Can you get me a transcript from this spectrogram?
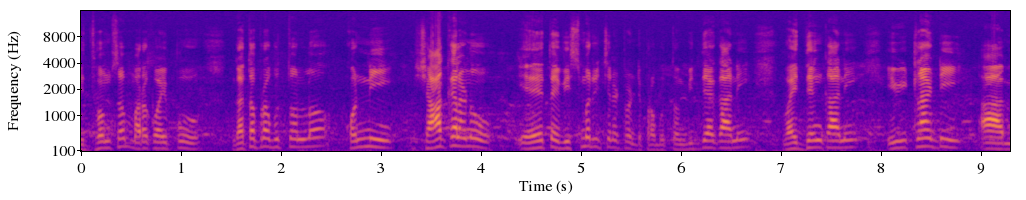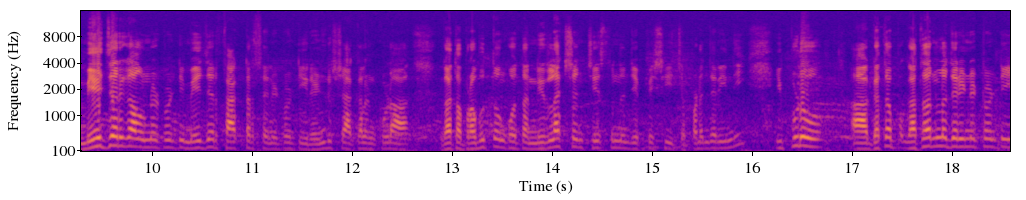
విధ్వంసం మరొకవైపు గత ప్రభుత్వంలో కొన్ని శాఖలను ఏదైతే విస్మరించినటువంటి ప్రభుత్వం విద్య కానీ వైద్యం కానీ ఇట్లాంటి మేజర్గా ఉన్నటువంటి మేజర్ ఫ్యాక్టర్స్ అయినటువంటి ఈ రెండు శాఖలను కూడా గత ప్రభుత్వం కొంత నిర్లక్ష్యం చేస్తుందని చెప్పేసి చెప్పడం జరిగింది. ఇప్పుడు గత గతంలో జరిగినటువంటి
